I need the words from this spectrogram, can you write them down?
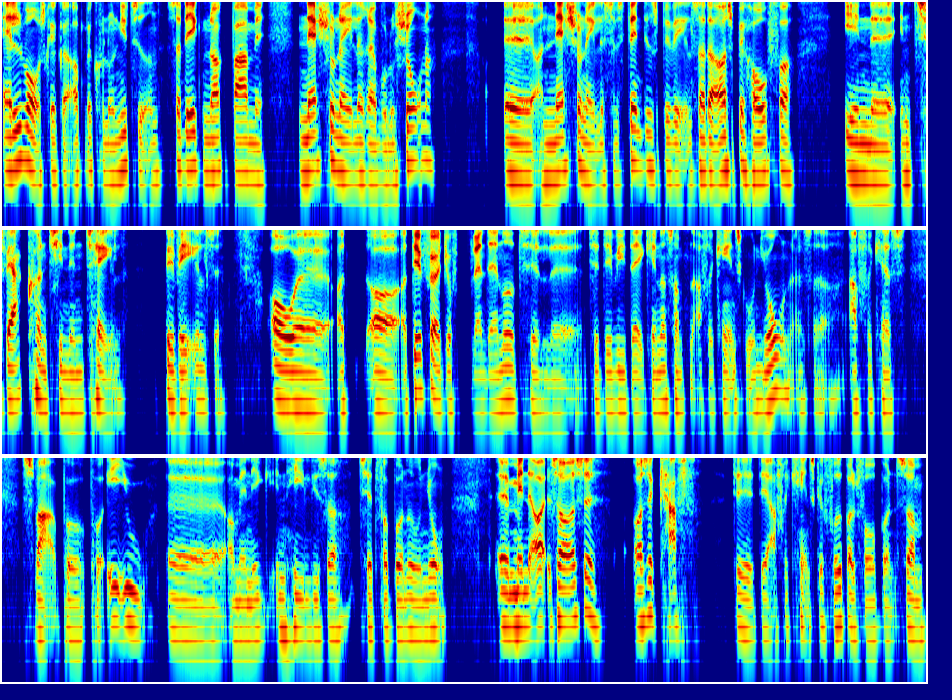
alvor skal gøre op med kolonitiden, så er det ikke nok bare med nationale revolutioner øh, og nationale selvstændighedsbevægelser. Der er også behov for en, øh, en tværkontinental bevægelse. Og, øh, og, og, og det førte jo blandt andet til, øh, til det, vi i dag kender som den afrikanske union, altså Afrikas svar på, på EU, øh, og men ikke en helt lige så tæt forbundet union. Øh, men altså også, også CAF, det, det afrikanske fodboldforbund, som,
